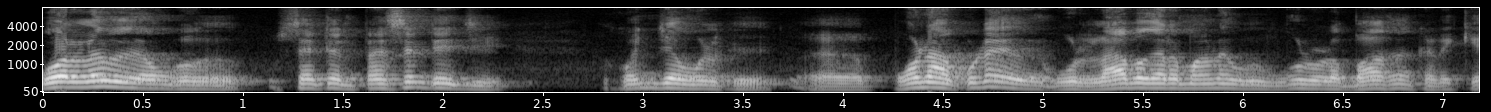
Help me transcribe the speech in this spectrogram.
ஓரளவு அவங்க செட்டன் பெர்சன்டேஜ் கொஞ்சம் உங்களுக்கு போனால் கூட ஒரு லாபகரமான உங்களோட பாகம் கிடைக்க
